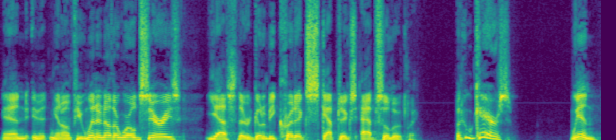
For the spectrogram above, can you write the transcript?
And, you know, if you win another World Series, yes, there are going to be critics, skeptics, absolutely. But who cares? Win.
